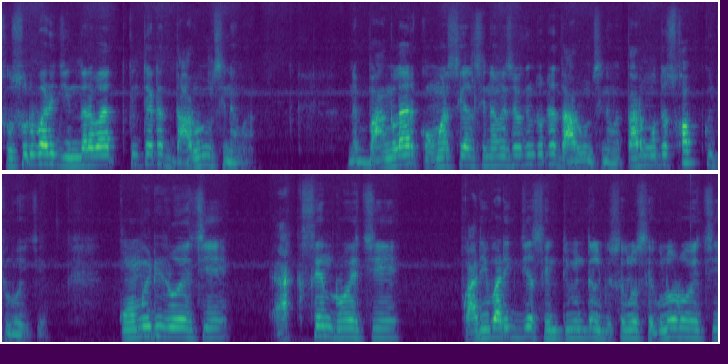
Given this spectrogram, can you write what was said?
শ্বশুরবাড়ি জিন্দাবাদ কিন্তু একটা দারুণ সিনেমা মানে বাংলার কমার্শিয়াল সিনেমা হিসেবে কিন্তু একটা দারুণ সিনেমা তার মধ্যে সব কিছু রয়েছে। কমেডি রয়েছে অ্যাকশন রয়েছে, পারিবারিক যে সেন্টিমেন্টাল বিষয়গুলো সেগুলো রয়েছে,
